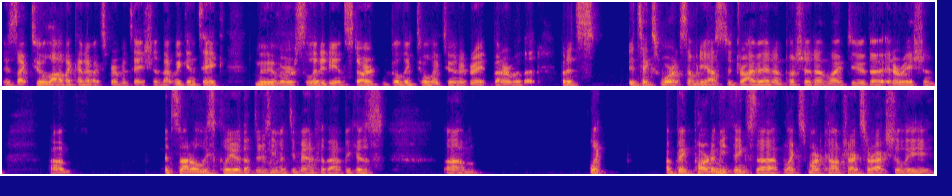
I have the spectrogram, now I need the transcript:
is like to allow that kind of experimentation that we can take move or solidity and start building tooling to integrate better with it. But it's it takes work. Somebody has to drive it and push it and like do the iteration. Um, it's not always clear that there's even demand for that because um like a big part of me thinks that like smart contracts are actually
